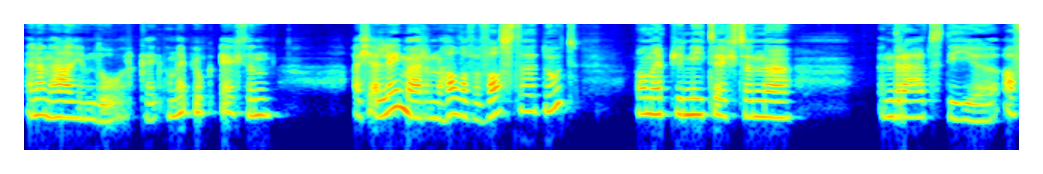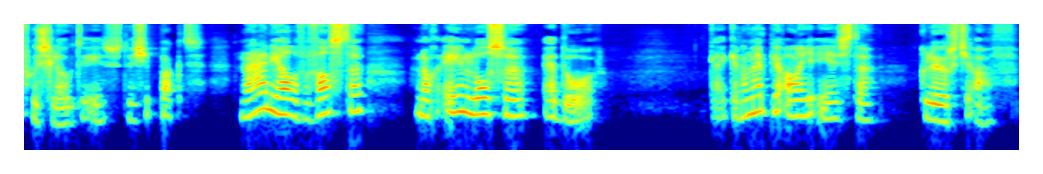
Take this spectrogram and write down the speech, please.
en dan haal je hem door. Kijk dan heb je ook echt een als je alleen maar een halve vaste doet dan heb je niet echt een, uh, een draad die uh, afgesloten is. Dus je pakt na die halve vaste nog één losse erdoor. Kijk en dan heb je al je eerste kleurtje af.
